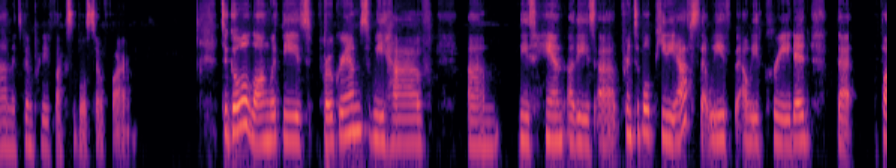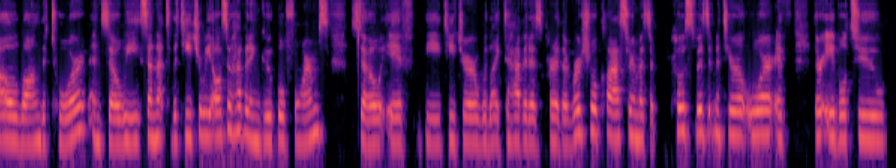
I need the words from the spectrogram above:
Um, it's been pretty flexible so far. To go along with these programs, we have um, these hand uh, these uh, printable PDFs that we've uh, we've created that follow along the tour and so we send that to the teacher we also have it in google forms so if the teacher would like to have it as part of their virtual classroom as a post visit material or if they're able to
